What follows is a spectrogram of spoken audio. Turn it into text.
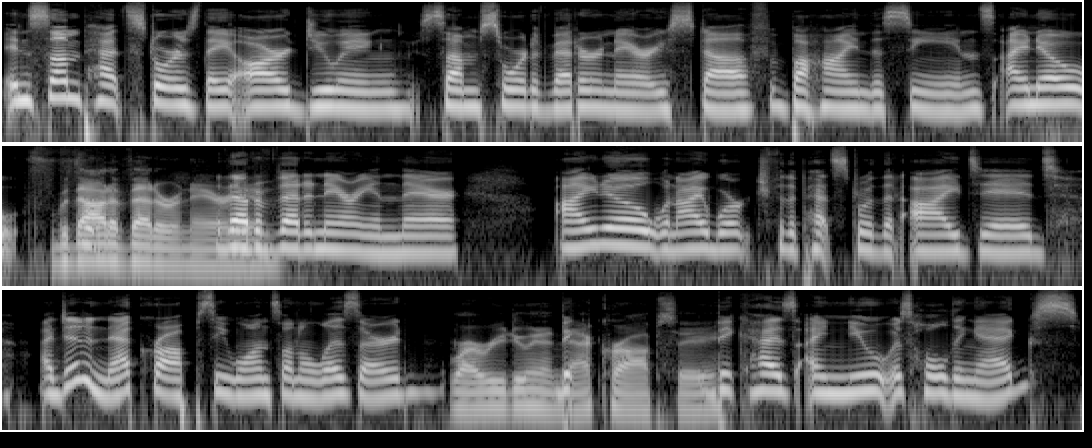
In some pet stores they are doing some sort of veterinary stuff behind the scenes. I know for- Without a veterinarian. without a veterinarian there. I know when I worked for the pet store that I did, I did a necropsy once on a lizard Why were you doing a Be- necropsy? because I knew it was holding eggs.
